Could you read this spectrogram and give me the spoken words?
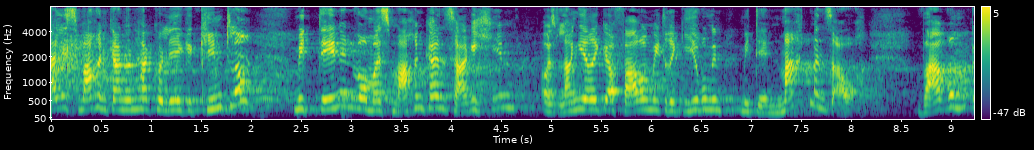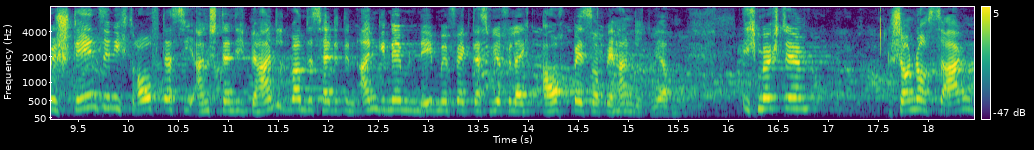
alles machen kann. Und Herr Kollege Kindler, mit denen, wo man es machen kann, sage ich Ihnen aus langjähriger Erfahrung mit Regierungen, mit denen macht man es auch. Warum bestehen Sie nicht darauf, dass Sie anständig behandelt werden? Das hätte den angenehmen Nebeneffekt, dass wir vielleicht auch besser behandelt werden. Ich möchte schon noch sagen,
